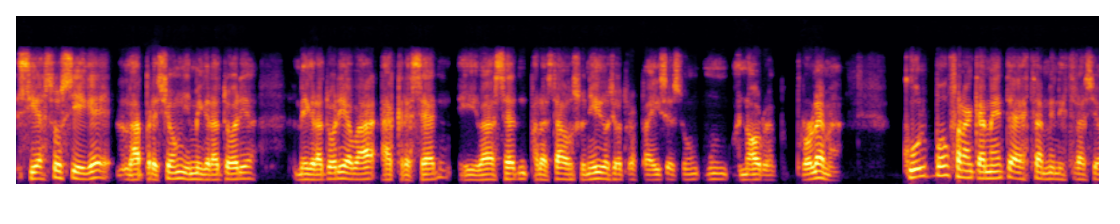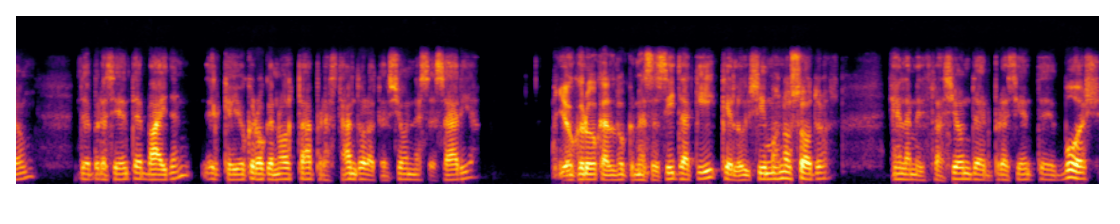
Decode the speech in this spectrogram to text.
si eso sigue, la presión inmigratoria migratoria va a crecer y va a ser para Estados Unidos y otros países un, enorme problema. Culpo francamente a esta administración del presidente Biden, que yo creo que no está prestando la atención necesaria. Yo creo que lo que necesita aquí, que lo hicimos nosotros en la administración del presidente Bush,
